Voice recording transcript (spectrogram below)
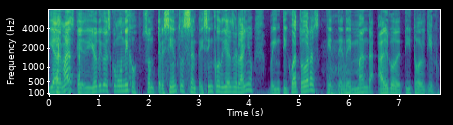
Y además, eh, yo digo, es como un hijo. Son 365 días del año, 24 horas que te demanda algo de ti todo el tiempo.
